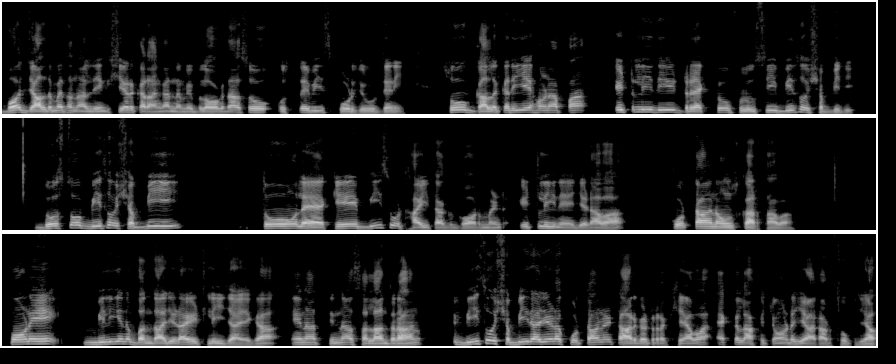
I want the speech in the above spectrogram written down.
ਬਹੁਤ ਜਲਦ ਮੈਂ ਤੁਹਾਨੂੰ ਲਿੰਕ ਸ਼ੇਅਰ ਕਰਾਂਗਾ ਨਵੇਂ ਬਲੌਗ ਦਾ ਸੋ ਉਸ ਤੇ ਵੀ ਸਪੋਰਟ ਜ਼ਰੂਰ ਦੇਣੀ। ਸੋ ਗੱਲ ਕਰੀਏ ਹੁਣ ਆਪਾਂ ਇਟਲੀ ਦੀ ਡਾਇਰੈਕਟੋ ਫਲੂਸੀ 2026 ਦੀ। ਦੋਸਤੋ 2026 ਤੋਂ ਲੈ ਕੇ 2028 ਤੱਕ ਗਵਰਨਮੈਂਟ ਇਟਲੀ ਨੇ ਜਿਹੜਾ ਵਾ ਕੋਟਾ ਅਨਾਉਂਸ ਕਰਤਾ ਵਾ। ਪੌਣੇ ਮਿਲੀਅਨ ਬੰਦਾ ਜਿਹੜਾ ਇਟਲੀ ਜਾਏਗਾ, ਇਹਨਾਂ ਤਿੰਨਾਂ ਸਾਲਾਂ ਦੌਰਾਨ 2026 ਦਾ ਜਿਹੜਾ ਕੋਟਾ ਉਹਨੇ ਟਾਰਗੇਟ ਰੱਖਿਆ ਵਾ 164850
